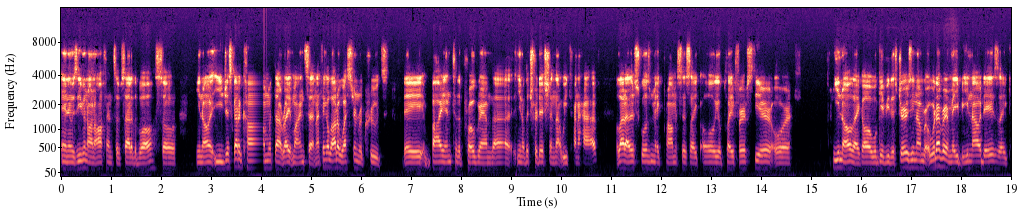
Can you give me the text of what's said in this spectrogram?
And it was even on offensive side of the ball. So you know, you just got to come with that right mindset. And I think a lot of Western recruits, they buy into the program that, you know, the tradition that we kind of have. A lot of other schools make promises like, oh, you'll play first year or, you know, like, oh, we'll give you this jersey number or whatever it may be nowadays. Like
